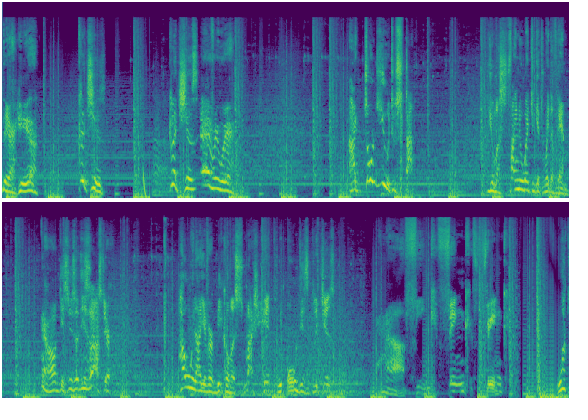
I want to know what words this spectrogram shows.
They're here. Glitches. Glitches everywhere. I told you to stop. You must find a way to get rid of them. Oh, this is a disaster. How will I ever become a smash hit with all these glitches? Ah, think, think, think. What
